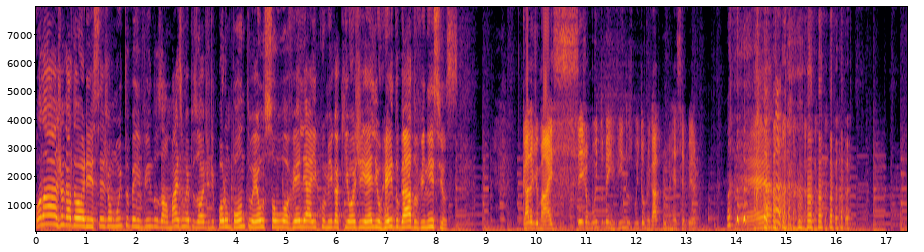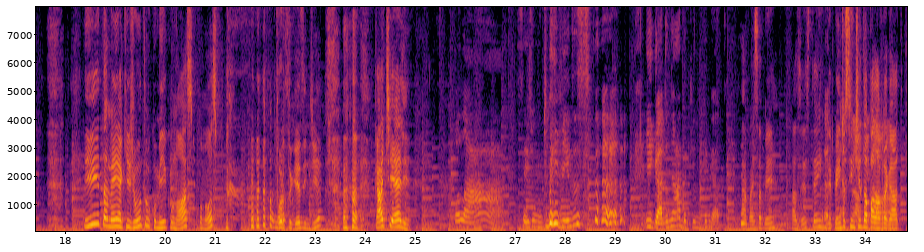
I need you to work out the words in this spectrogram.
Olá, jogadores! Sejam muito bem-vindos a mais um episódio de Por um Ponto. Eu sou o Ovelha e comigo aqui hoje ele, o rei do gado, Vinícius. Gado demais, sejam muito bem-vindos, muito obrigado por me receber. É. e também aqui junto comigo, com nós, conosco, português em dia, Catiele. Olá! Sejam muito bem-vindos. E gado nada aqui, não tem gado. Ah, vai saber. Às vezes tem, depende do sentido Ah, da palavra não. gado.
